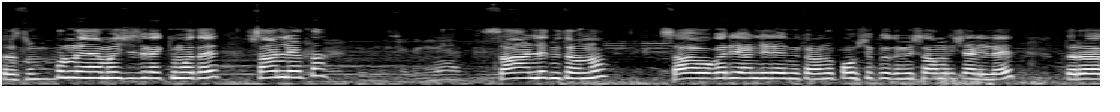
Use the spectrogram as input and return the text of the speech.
तर संपूर्ण या म्हैशीची काय किंमत आहे? सहा आणले आहेत ना सहा आणलेत मित्रांनो. सहा वगैरे आणलेले आहेत मित्रांनो. पाहू शकता तुम्ही सहा म्हशी आणलेल्या आहेत. तर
